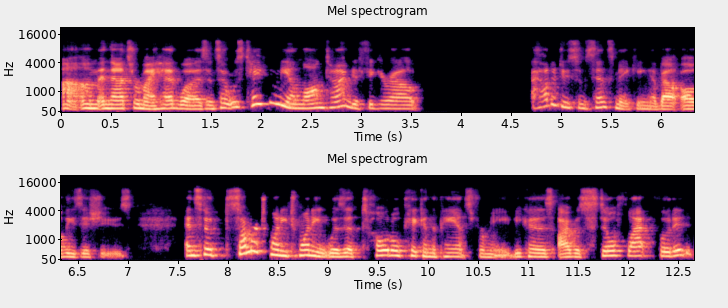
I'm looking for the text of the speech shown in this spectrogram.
Um, and that's where my head was. And so it was taking me a long time to figure out how to do some sense making about all these issues. And so summer 2020 was a total kick in the pants for me because I was still flat footed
